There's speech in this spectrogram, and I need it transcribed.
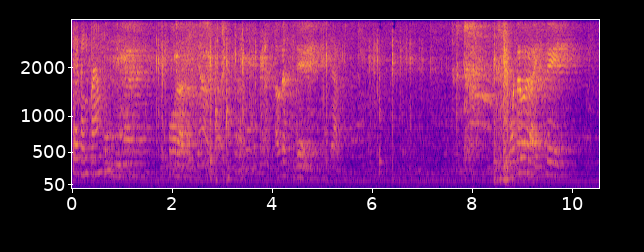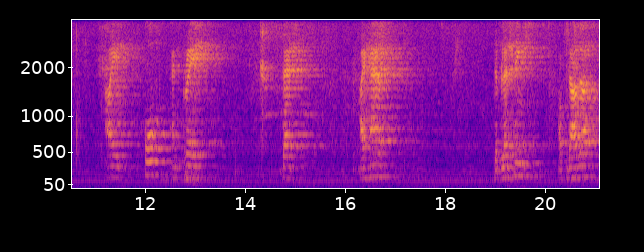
Seven pounds. Four hours. Yeah. Whatever I say, I hope and pray that I have the blessings of Dada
